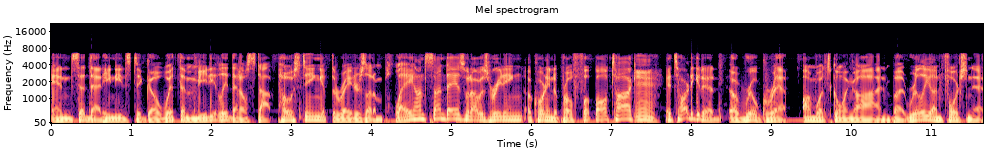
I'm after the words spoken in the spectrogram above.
and said that he needs to go with them immediately that he'll stop posting if the Raiders let him play on Sunday is what I was reading according to Pro Football Talk. Mm. It's hard to get a, a real grip on what's going on, but really unfortunate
